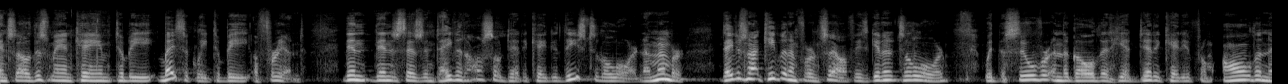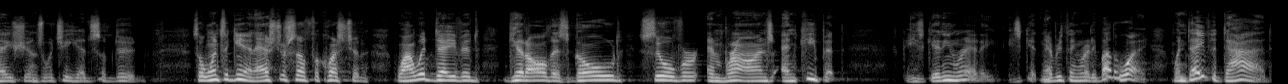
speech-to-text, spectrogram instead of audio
And so this man came to be basically to be a friend. Then, then it says, and David also dedicated these to the Lord. Now remember, David's not keeping them for himself. He's giving it to the Lord with the silver and the gold that he had dedicated from all the nations which he had subdued. So once again, ask yourself the question, why would David get all this gold, silver, and bronze and keep it? He's getting ready. He's getting everything ready. By the way, when David died,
